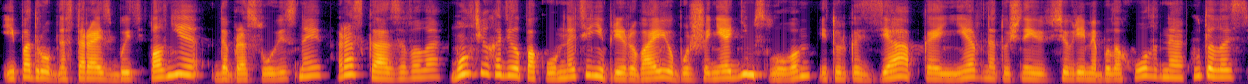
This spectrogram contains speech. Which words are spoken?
и подробно стараясь быть вполне добросовестной, рассказывала, молча ходила по комнате, не прерывая ее больше ни одним словом, и только зябко и нервно, точно ей все время было холодно, куталась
